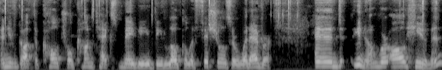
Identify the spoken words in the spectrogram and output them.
and you've got the cultural context, maybe be local officials or whatever. And, you know, we're all human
